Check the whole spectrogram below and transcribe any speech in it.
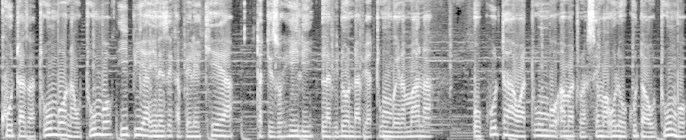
kuta za tumbo na utumbo. Hii pia inaweza ikapelekea tatizo hili la vidonda vya tumbo. Ina maana ukuta wa tumbo ama tunasema ule ukuta wa utumbo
